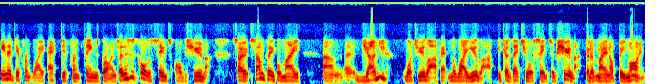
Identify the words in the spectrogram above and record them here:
in a different way at different things, Brian. So, this is called a sense of humour. So, some people may um, uh, judge what you laugh at and the way you laugh because that's your sense of humour, but it may not be mine.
